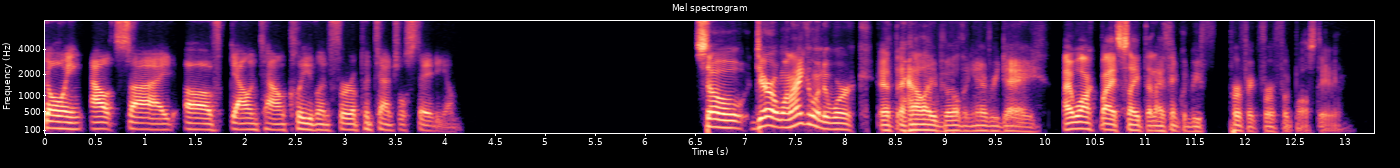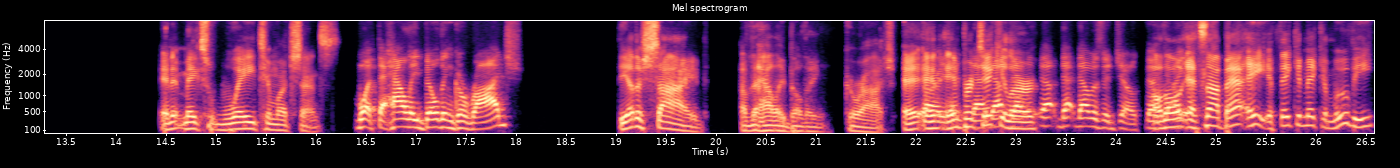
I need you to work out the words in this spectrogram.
going outside of downtown Cleveland for a potential stadium. So, Daryl, when I go into work at the Halle building every day, I walk by a site that I think would be perfect for a football stadium. And it makes way too much sense. What, the Halle building garage? The other side of the Halle building garage. And, Sorry, and in particular, that, that, that, that, was a joke. although I, it's not bad. Hey, if they could make a movie,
